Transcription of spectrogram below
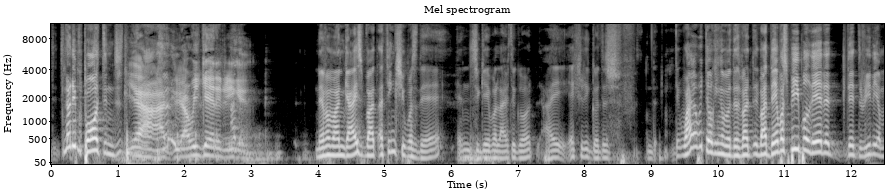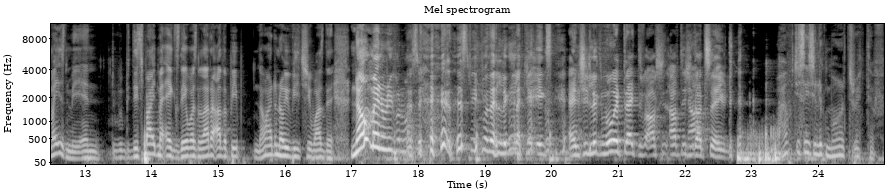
it's not important. Just Yeah, yeah, we get it. We get it. never mind, guys. But I think she was there and she gave her life to God. I actually got this. Why are we talking about this? But but there was people there that that really amazed me. And despite my ex, there was a lot of other people. No, I don't know if she was there. No man, even was. There's people that look like your ex, and she looked more attractive after, after she got saved. Why would you say she looked more attractive?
